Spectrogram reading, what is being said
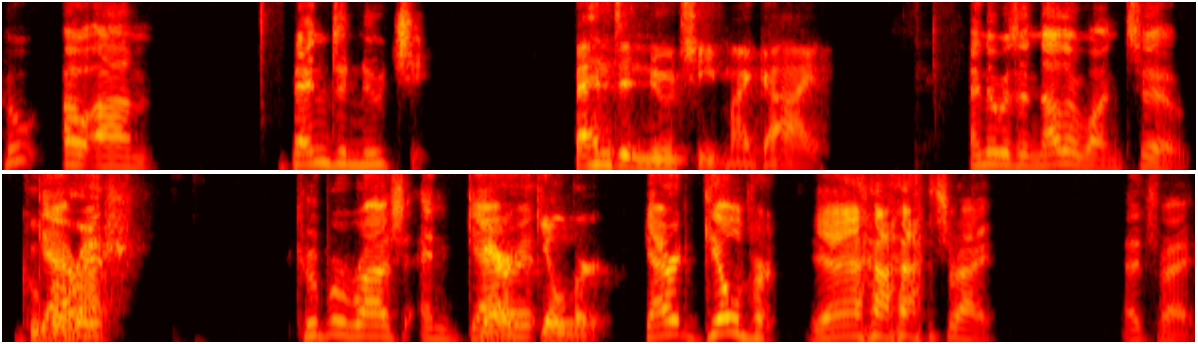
Who? Oh, um, Ben DiNucci. Ben DiNucci, my guy. And there was another one too. Cooper Garrett, Rush. Cooper Rush and Garrett, Garrett Gilbert. Garrett Gilbert. Yeah, that's right. That's right.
